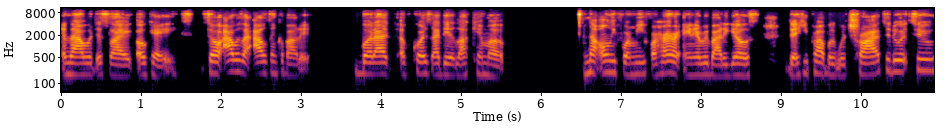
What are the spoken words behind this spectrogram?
And I was just like, okay. So I was like, I'll think about it. But I, of course, I did lock him up not only for me, for her and everybody else that he probably would try to do it to.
